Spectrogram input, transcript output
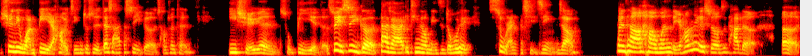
训练完毕，然后已经就是，但是他是一个常春藤医学院所毕业的，所以是一个大家一听到名字都会肃然起敬，你知道。因为他婚礼，然后那个时候是他的呃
